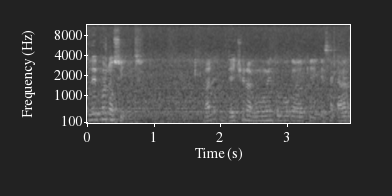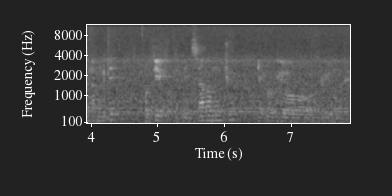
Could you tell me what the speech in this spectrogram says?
Tú después no sigues. ¿Vale? De hecho en algún momento hubo que, que sacar a la gente, ¿por qué? Porque pensaba mucho el propio ritmo de,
